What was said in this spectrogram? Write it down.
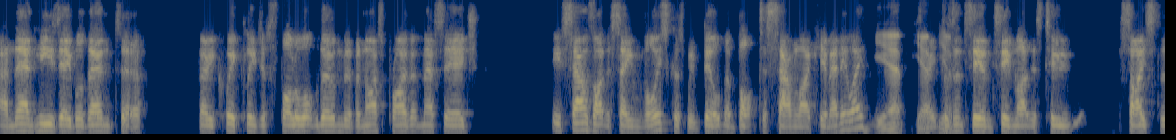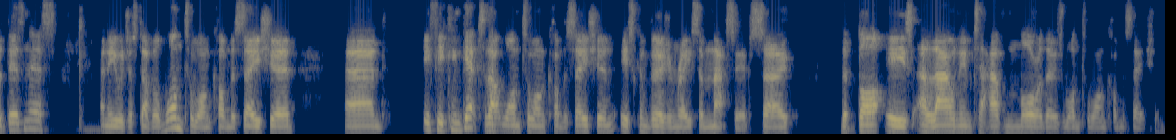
And then he's able then to very quickly just follow up with them with a nice private message. It sounds like the same voice because we built the bot to sound like him anyway. Yeah, Yeah. So it yep. doesn't seem seem like there's two sides to the business. And he would just have a one-to-one conversation. And if he can get to that one-to-one conversation, his conversion rates are massive. So the bot is allowing him to have more of those one-to-one conversations.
